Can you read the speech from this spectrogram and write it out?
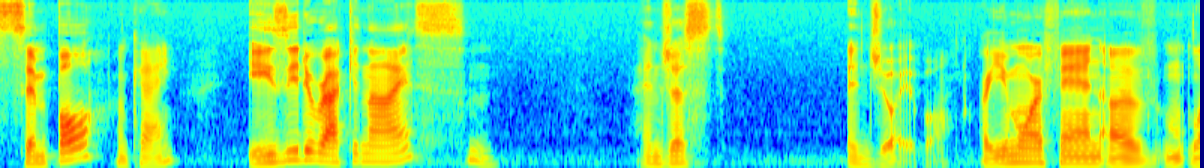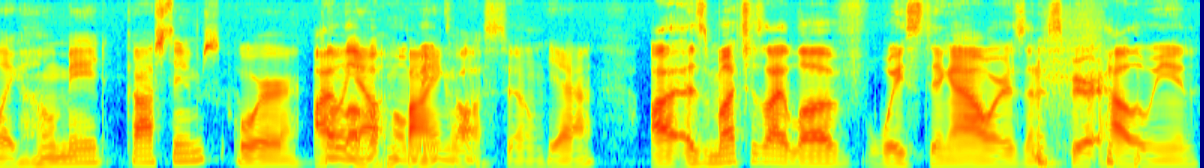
simple, Okay. easy to recognize, Hmm. and just enjoyable. Are you more a fan of m- like homemade costumes or I going love out a and buying homemade one? costume. Yeah. I, as much as I love wasting hours in a spirit Halloween,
